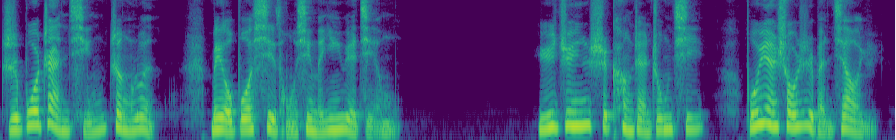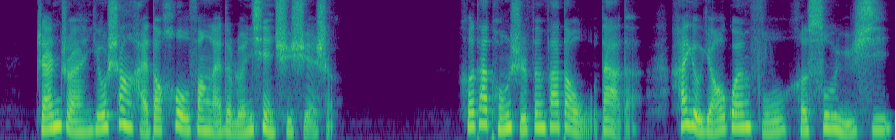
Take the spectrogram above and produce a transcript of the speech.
只播战情政论，没有播系统性的音乐节目。于军是抗战中期，不愿受日本教育，辗转由上海到后方来的沦陷区学生。和他同时分发到武大的还有姚官福和苏于西。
